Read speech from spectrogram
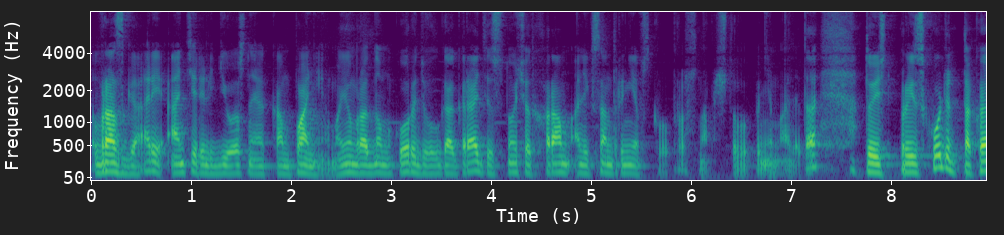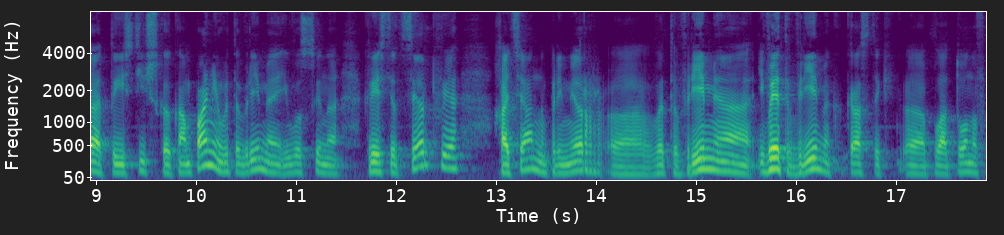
в разгаре антирелигиозная кампания. В моем родном городе Волгограде сносят храм Александра Невского, просто-напросто, чтобы вы понимали. Да? То есть происходит такая атеистическая кампания, в это время его сына крестят в церкви, хотя, например, э, в это время, и в это время как раз-таки э, Платонов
